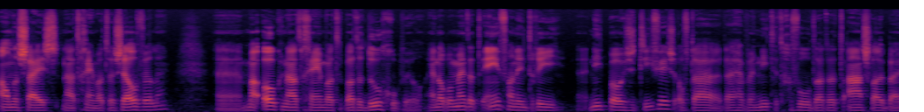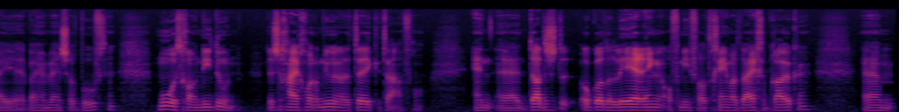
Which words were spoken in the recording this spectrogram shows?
Anderzijds naar hetgeen wat we zelf willen. Uh, maar ook naar hetgeen wat, wat de doelgroep wil. En op het moment dat een van die drie niet positief is, of daar, daar hebben we niet het gevoel dat het aansluit bij, bij hun wensen of behoeften, moeten we het gewoon niet doen. Dus dan ga je gewoon opnieuw naar de tekentafel. En uh, dat is ook wel de lering, of in ieder geval hetgeen wat wij gebruiken. Um,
